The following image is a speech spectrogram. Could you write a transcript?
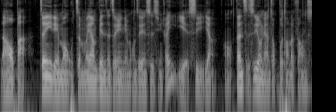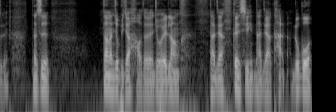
然后把正义联盟怎么样变成正义联盟这件事情，哎，也是一样哦，但只是用两种不同的方式，但是当然就比较好的人就会让 大家更吸引大家看了。如果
